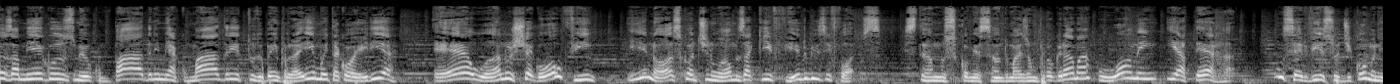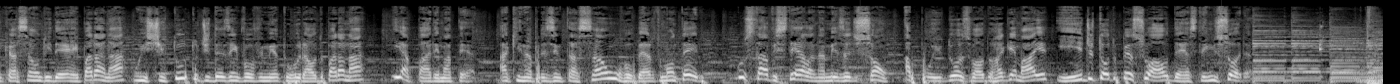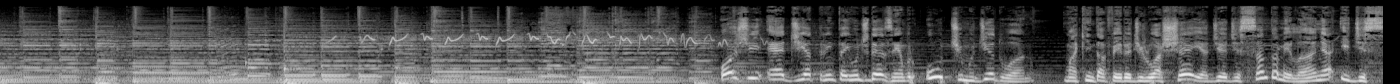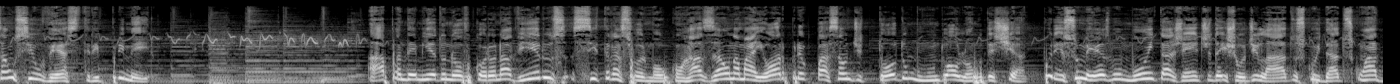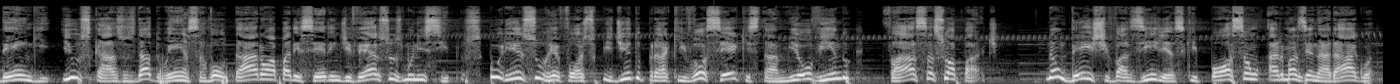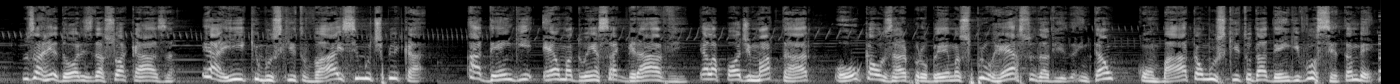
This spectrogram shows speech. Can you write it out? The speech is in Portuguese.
meus amigos, meu compadre, minha comadre, tudo bem por aí? Muita correria? É, o ano chegou ao fim e nós continuamos aqui firmes e fortes. Estamos começando mais um programa, O Homem e a Terra, um serviço de comunicação do IDR Paraná, o Instituto de Desenvolvimento Rural do Paraná e a Parimater. Aqui na apresentação, Roberto Monteiro. Gustavo Estela na mesa de som, apoio do Oswaldo Hagemaia e de todo o pessoal desta emissora. Hoje é dia 31 de dezembro, último dia do ano. Uma quinta-feira de lua cheia, dia de Santa Melânia e de São Silvestre I. A pandemia do novo coronavírus se transformou com razão na maior preocupação de todo mundo ao longo deste ano. Por isso mesmo, muita gente deixou de lado os cuidados com a dengue e os casos da doença voltaram a aparecer em diversos municípios. Por isso, reforço o pedido para que você que está me ouvindo Faça a sua parte. Não deixe vasilhas que possam armazenar água nos arredores da sua casa. É aí que o mosquito vai se multiplicar. A dengue é uma doença grave. Ela pode matar ou causar problemas para o resto da vida. Então, combata o mosquito da dengue você também.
